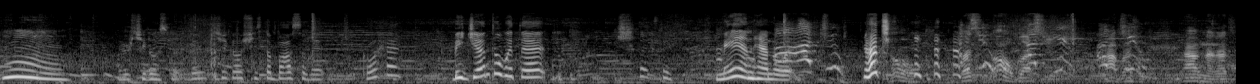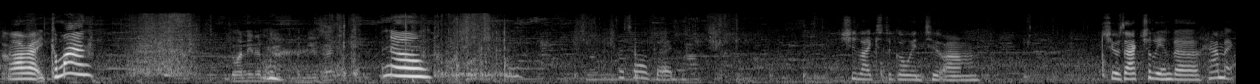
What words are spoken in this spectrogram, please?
Hmm. There she goes. There she goes. She's the boss of it. Go ahead. Be gentle with it. Manhandle it. Oh, bless you. Oh, bless you. Ah, bless you. Ah, no, that's not. All right, come on. Do I need to mute the music? No. That's all good. She likes to go into um she was actually in the hammock.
